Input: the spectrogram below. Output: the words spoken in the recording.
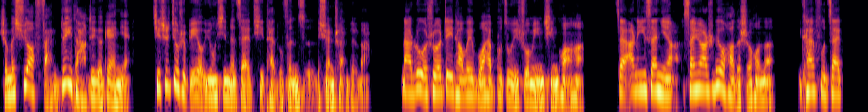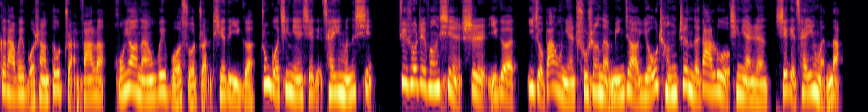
什么需要反对党这个概念，其实就是别有用心的在替台独分子宣传，对吧？那如果说这条微博还不足以说明情况哈。在二零一三年三月二十六号的时候呢，李开复在各大微博上都转发了洪耀南微博所转贴的一个中国青年写给蔡英文的信。据说这封信是一个1985年出生的名叫尤城镇的大陆青年人写给蔡英文的。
